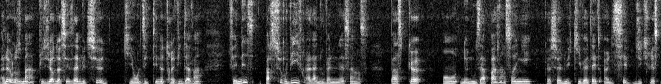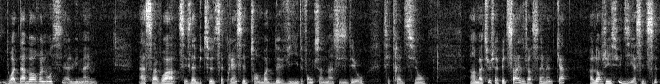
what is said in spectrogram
Malheureusement, plusieurs de ces habitudes qui ont dicté notre vie d'avant finissent par survivre à la nouvelle naissance parce que on ne nous a pas enseigné que celui qui veut être un disciple du Christ doit d'abord renoncer à lui-même à savoir ses habitudes, ses principes, son mode de vie, de fonctionnement, ses idéaux, ses traditions. En Matthieu chapitre 16, verset 24, alors Jésus dit à ses disciples,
